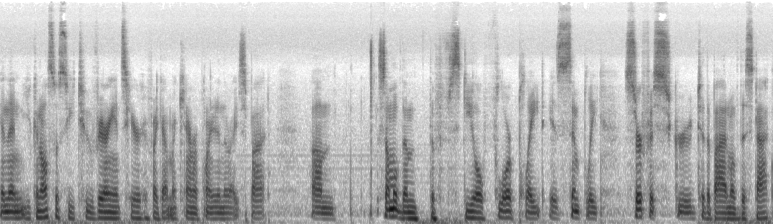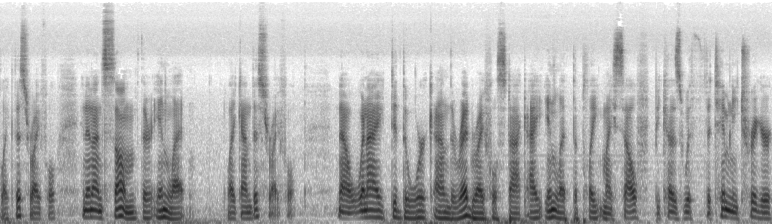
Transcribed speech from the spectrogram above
And then you can also see two variants here if I got my camera pointed in the right spot. Um, some of them, the steel floor plate is simply surface screwed to the bottom of the stock like this rifle. And then on some, they're inlet like on this rifle. Now, when I did the work on the red rifle stock, I inlet the plate myself because with the Timney trigger,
